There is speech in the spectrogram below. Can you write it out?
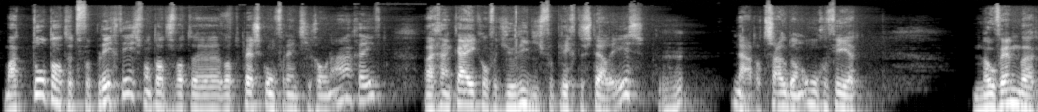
Maar totdat het verplicht is, want dat is wat, eh, wat de persconferentie gewoon aangeeft. Wij gaan kijken of het juridisch verplicht te stellen is. Mhm. Nou, dat zou dan ongeveer november,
